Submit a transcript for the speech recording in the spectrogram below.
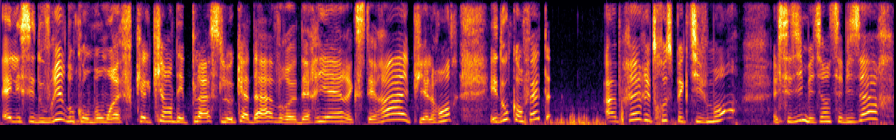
elle essaie d'ouvrir, donc on- bon bref, quelqu'un déplace le cadavre derrière, etc. Et puis elle rentre. Et donc en fait, après, rétrospectivement, elle s'est dit, mais tiens, c'est bizarre,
